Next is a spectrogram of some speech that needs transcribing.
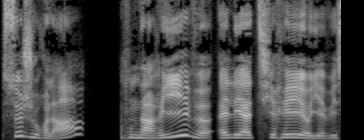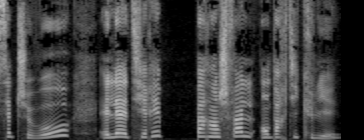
ce jour-là, on arrive, elle est attirée, euh, il y avait sept chevaux, elle est attirée par un cheval en particulier.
